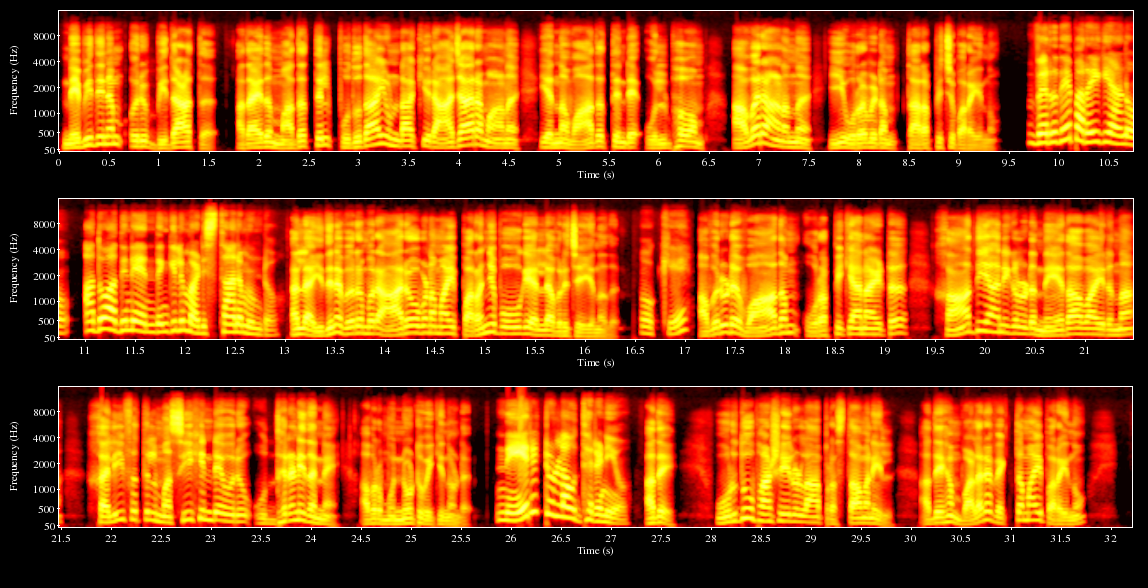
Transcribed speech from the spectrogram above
നബിദിനം ഒരു ബിദാത്ത് അതായത് മതത്തിൽ പുതുതായി ഉണ്ടാക്കിയൊരു ആചാരമാണ് എന്ന വാദത്തിന്റെ ഉത്ഭവം അവരാണെന്ന് ഈ ഉറവിടം തറപ്പിച്ചു പറയുന്നു. വെറുതെ പറയുകയാണോ? അതോ അതിന് എന്തെങ്കിലും അടിസ്ഥാനമുണ്ടോ? അല്ല ഇതിനെ വെറും ഒരു ആരോപണമായി പറഞ്ഞു പോവുകയല്ല അവർ ചെയ്യുന്നത്. ഓക്കെ. അവരുടെ വാദം ഉറപ്പിക്കാനായിട്ട് ഹാദിയാനികളുടെ നേതാവായിരുന്ന ഖലീഫത്തിൽ മസീഹിന്റെ ഒരു ഉദ്ധരണി തന്നെ അവർ മുന്നോട്ട് വയ്ക്കുന്നുണ്ട്. നേരിട്ടുള്ള ഉദ്ധരണിയോ? അതെ ഉർദു ഭാഷയിലുള്ള ആ പ്രസ്താവനയിൽ അദ്ദേഹം വളരെ വ്യക്തമായി പറയുന്നു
